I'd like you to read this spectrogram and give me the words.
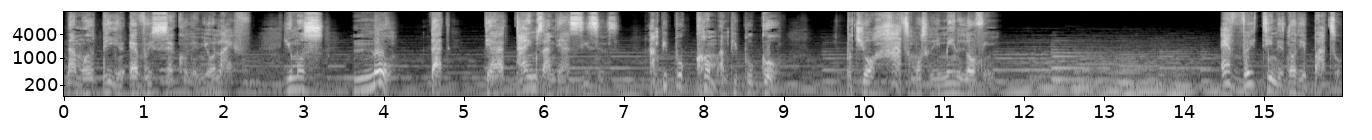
that must be in every circle in your life. You must know that there are times and there are seasons and people come and people go. But your heart must remain loving. Everything is not a battle.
